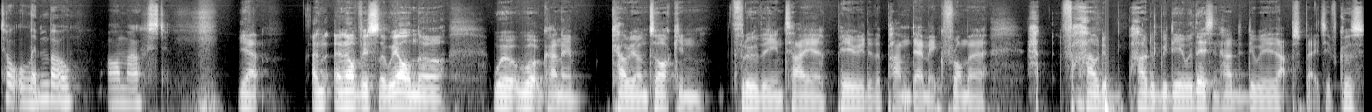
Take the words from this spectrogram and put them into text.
total limbo almost. Yeah, and and obviously we all know we we won't kind of carry on talking through the entire period of the pandemic from a how did how did we deal with this and how did we deal with that perspective because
